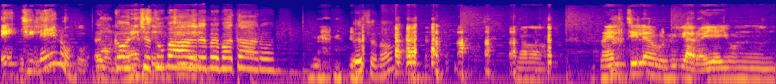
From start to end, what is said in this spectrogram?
es chileno, po. El No, no conche es tu el madre, chileno. me mataron. Eso, ¿no? No, no es el chileno, porque claro, ahí hay un,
